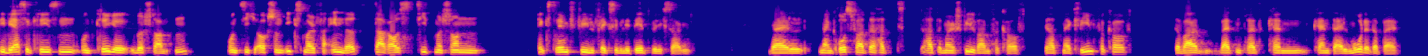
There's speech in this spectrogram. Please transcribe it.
diverse Krisen und Kriege überstanden und sich auch schon x-mal verändert. Daraus zieht man schon extrem viel Flexibilität, würde ich sagen. Weil mein Großvater hat, hatte mal Spielwaren verkauft. Der hat Clean verkauft da war weit und breit kein, kein Teil Mode dabei.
